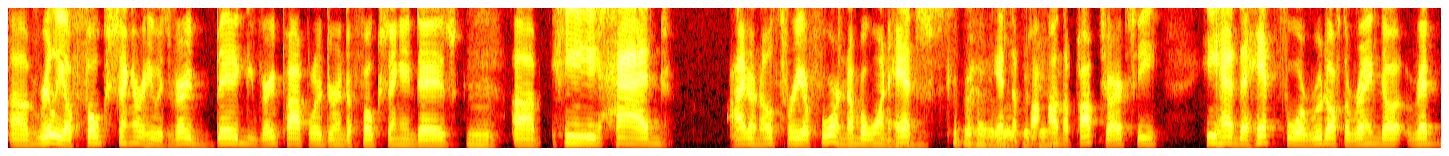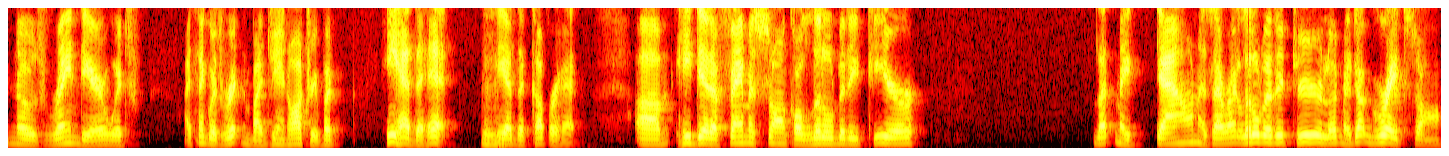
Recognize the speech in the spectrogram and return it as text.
uh, really a folk singer. He was very big, very popular during the folk singing days. Mm. Uh, he had, I don't know, three or four number one hits. Skip ahead a in the bit. yeah. on the pop charts. He he had the hit for Rudolph the Rain- Red-Nosed Reindeer, which I think was written by Gene Autry, but he had the hit. He Mhm. had the cover hit. Um, he did a famous song called "Little Bitty Tear." Let me down. Is that right? Little bitty tear, let me down. Great song.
